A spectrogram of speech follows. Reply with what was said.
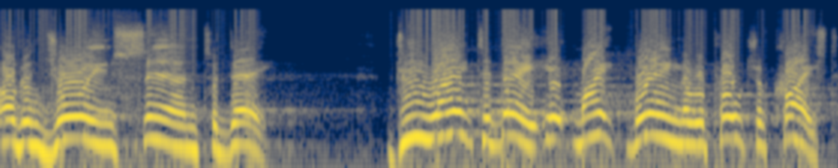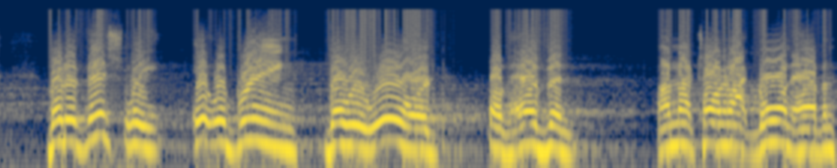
of enjoying sin today. Do right today. It might bring the reproach of Christ, but eventually it will bring the reward of heaven. I'm not talking about going to heaven.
